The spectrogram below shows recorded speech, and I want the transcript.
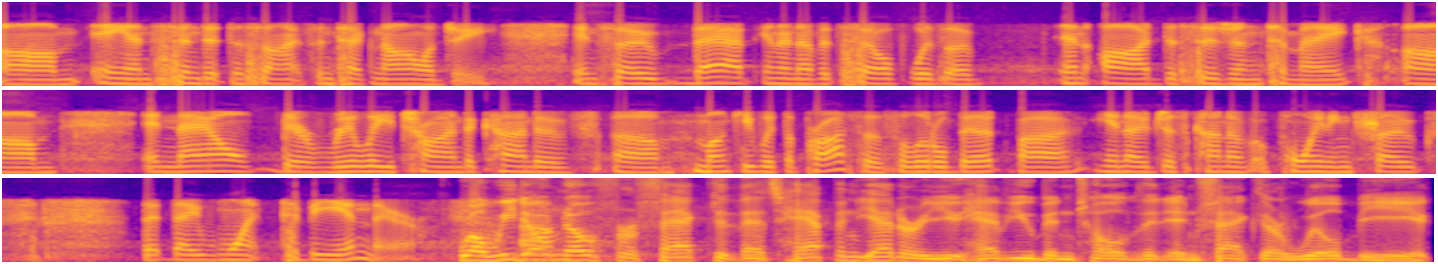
um, and send it to Science and Technology. And so that, in and of itself, was a an odd decision to make. Um, and now they're really trying to kind of um, monkey with the process a little bit by, you know, just kind of appointing folks that they want to be in there. Well, we don't um, know for a fact that that's happened yet, or you have you been told that in fact there will be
